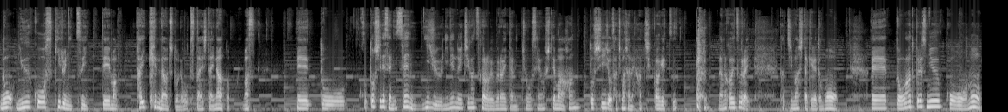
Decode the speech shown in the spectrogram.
の入稿スキルについて、まあ、体験談をちょっとね、お伝えしたいなと思います。えーっと、今年ですね、2022年の1月からウェブライターに挑戦をして、まあ半年以上経ちましたね。8ヶ月 ?7 ヶ月ぐらい経ちましたけれども、えーっと、ワードプレス入稿の、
